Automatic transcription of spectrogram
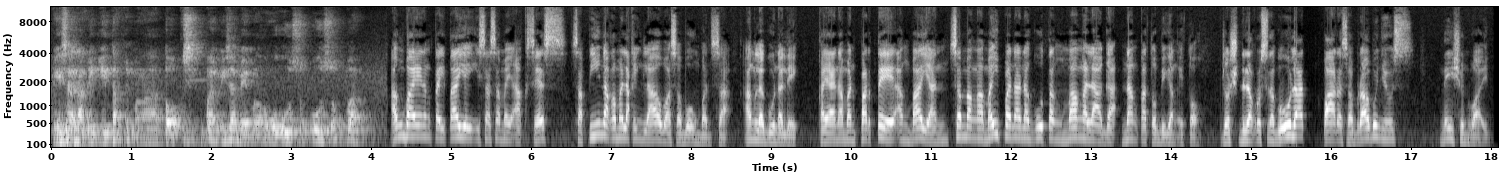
Minsan nakikita ko yung mga toxic pa, minsan may mga umuusok-usok pa. Ang bayan ng Taytay ay isa sa may access sa pinakamalaking lawa sa buong bansa, ang Laguna Lake. Kaya naman parte ang bayan sa mga may pananagutang mga laga ng katubigang ito. Josh De La Cruz nag-uulat para sa Bravo News Nationwide.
